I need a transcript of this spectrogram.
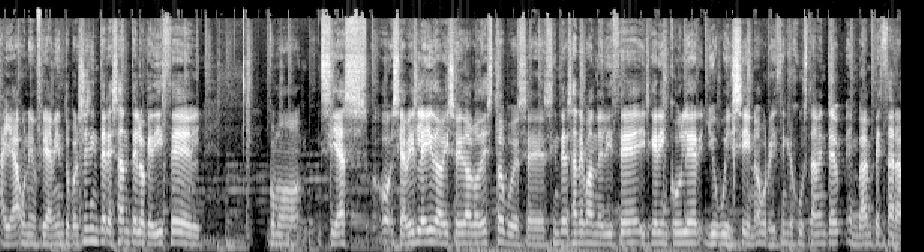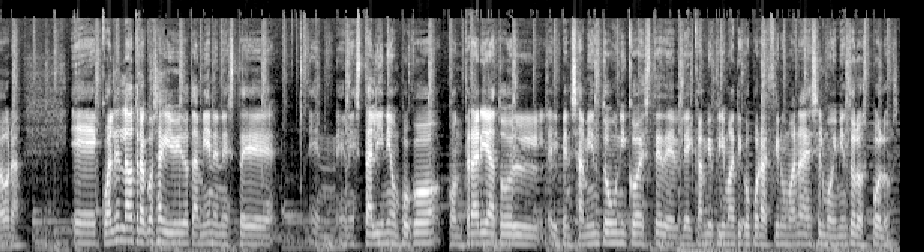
haya un enfriamiento. Por eso es interesante lo que dice el... Como si, has, si habéis leído, habéis oído algo de esto, pues eh, es interesante cuando él dice It's getting cooler, you will see, ¿no? Porque dicen que justamente va a empezar ahora. Eh, ¿Cuál es la otra cosa que yo he oído también en este. En, esta línea un poco contraria a todo el, pensamiento único este del, cambio climático por acción humana es el movimiento de los polos.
